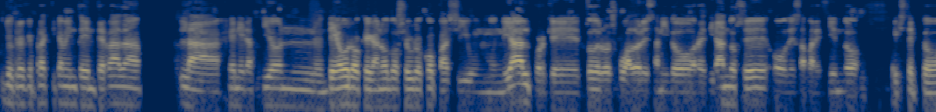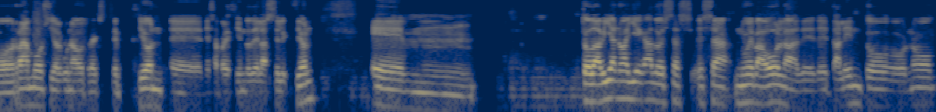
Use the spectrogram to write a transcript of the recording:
yo creo que prácticamente enterrada la generación de oro que ganó dos Eurocopas y un Mundial, porque todos los jugadores han ido retirándose o desapareciendo, excepto Ramos y alguna otra excepción, eh, desapareciendo de la selección. Eh, todavía no ha llegado esas, esa nueva ola de, de talento, no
